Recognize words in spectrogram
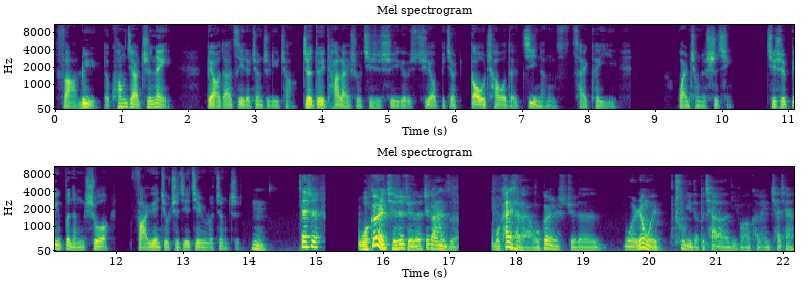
法律的框架之内。表达自己的政治立场，这对他来说其实是一个需要比较高超的技能才可以完成的事情。其实并不能说法院就直接介入了政治。嗯，但是我个人其实觉得这个案子，我看下来，我个人是觉得，我认为处理的不恰当的地方，可能恰恰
